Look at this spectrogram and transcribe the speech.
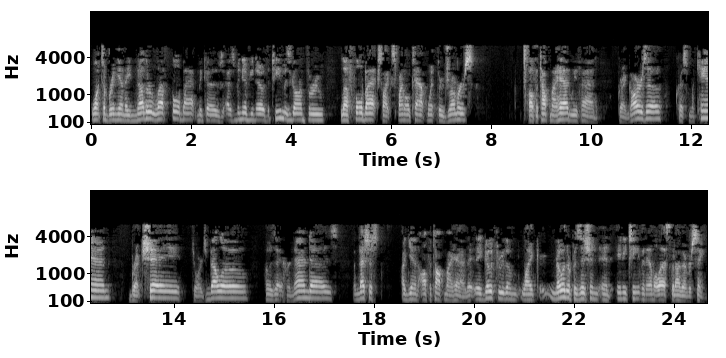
want to bring in another left fullback because as many of you know, the team has gone through left fullbacks like Spinal Tap went through drummers. Off the top of my head, we've had Greg Garza, Chris McCann, Brek Shea, George Bello, Jose Hernandez. And that's just, again, off the top of my head. They, they go through them like no other position in any team in MLS that I've ever seen.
